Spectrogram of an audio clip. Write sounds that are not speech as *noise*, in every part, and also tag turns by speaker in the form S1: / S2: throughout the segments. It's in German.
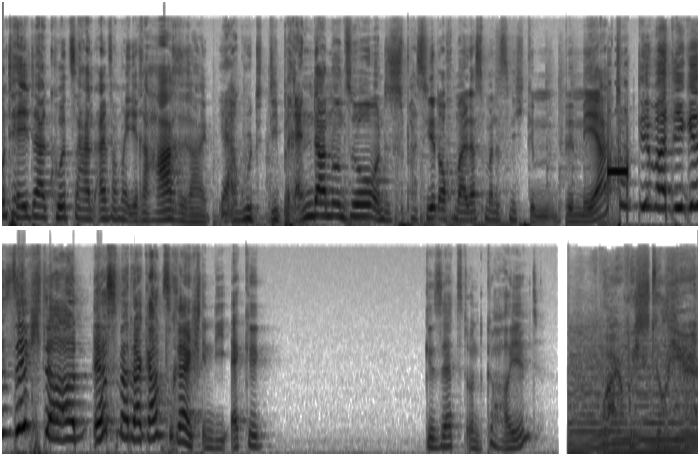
S1: und hält da kurzerhand einfach mal ihre Haare rein. Ja gut, die brennen dann und so und es passiert auch mal, dass man es nicht bemerkt. Guck dir mal die Gesichter an. Erstmal da ganz recht in die Ecke gesetzt und geheult.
